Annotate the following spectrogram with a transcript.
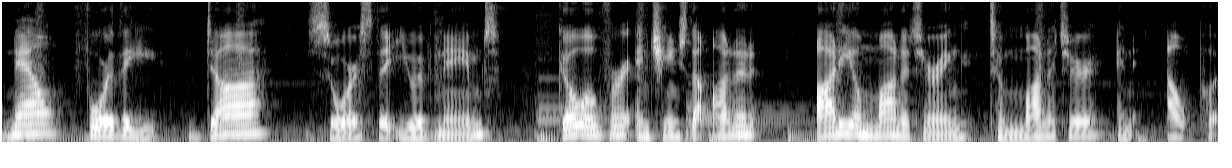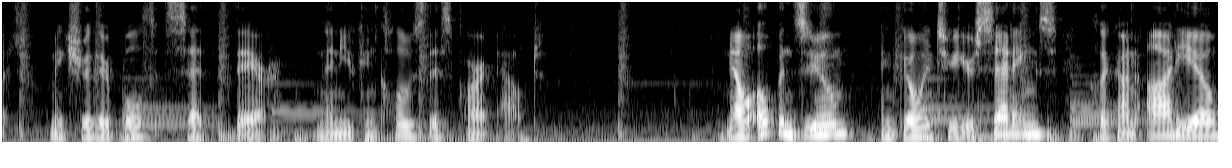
Now for the DAW source that you have named, go over and change the audio monitoring to monitor and output. Make sure they're both set there, and then you can close this part out. Now open Zoom and go into your settings, click on audio,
